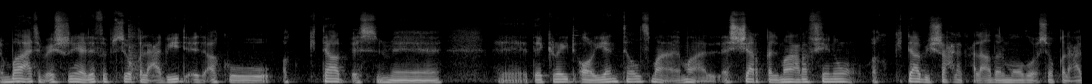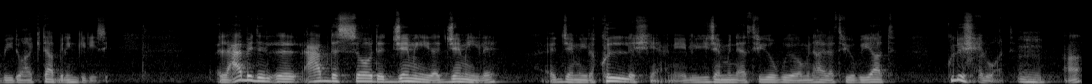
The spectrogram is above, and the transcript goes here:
انباعت ب 20000 بسوق العبيد إذ أكو أكو كتاب اسمه The Great Orientals مع مع الشرق اللي ما اعرف شنو؟ أكو كتاب يشرح لك على هذا الموضوع سوق العبيد وهذا كتاب بالإنجليزي. العبد العبده السوداء الجميلة الجميلة الجميلة كلش يعني اللي يجي من أثيوبيا ومن هاي الأثيوبيات كلش حلوات. مم. ها؟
